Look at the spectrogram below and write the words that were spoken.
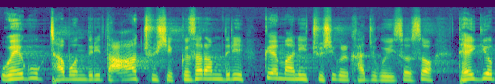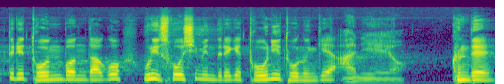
외국 자본들이 다 주식, 그 사람들이 꽤 많이 주식을 가지고 있어서 대기업들이 돈 번다고 우리 소시민들에게 돈이 도는 게 아니에요. 근데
